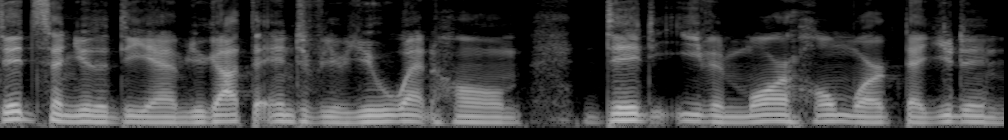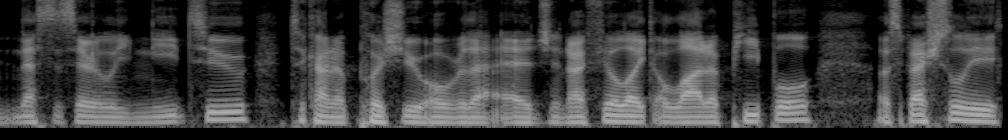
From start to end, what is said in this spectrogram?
did send you the DM, you got the interview, you went home, did even more homework that you didn't necessarily need to to kind of push you over that edge. And I feel like a lot of people, especially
